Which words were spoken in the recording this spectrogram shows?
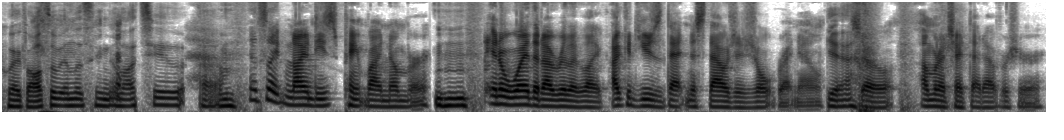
who I've also been listening a lot to. Um, It's like 90s paint by number mhm, in a way that I really like. I could use that nostalgia jolt right now. yeah. So I'm going to check that out for sure.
